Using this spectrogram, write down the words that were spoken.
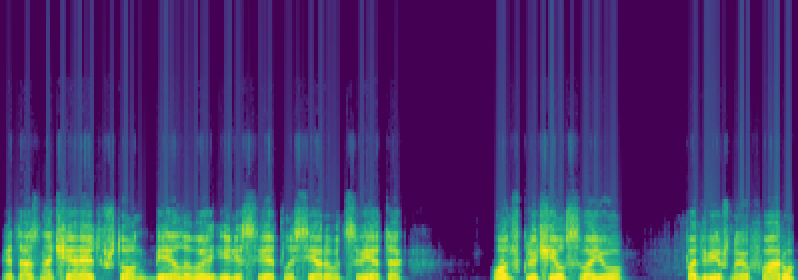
это означает, что он белого или светло-серого цвета. Он включил свою подвижную фару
